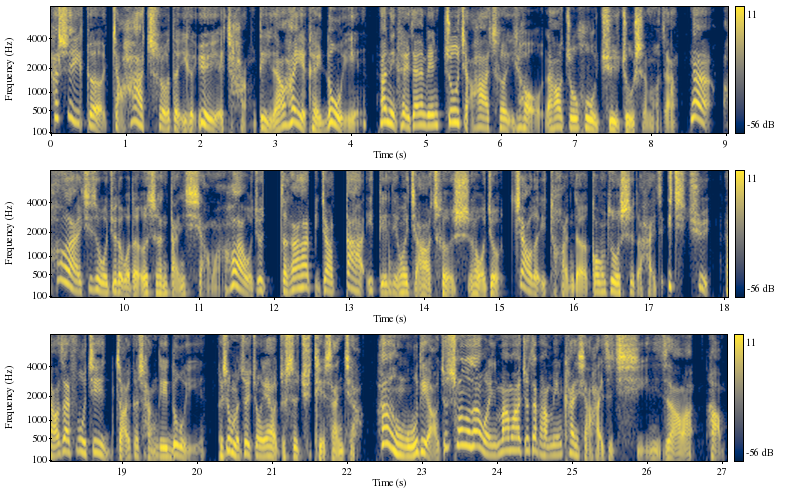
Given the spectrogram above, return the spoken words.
它是一个脚踏车的一个越野场地，然后它也可以露营，然后你可以在那边租脚踏车以后，然后租户具，住什么这样。那后来其实我觉得我的儿子很胆小嘛，后来我就等到他比较大一点点会脚踏车的时候，我就叫了一团的工作室的孩子一起去，然后在附近找一个场地露营。可是我们最重要就是去铁三角，他很无聊，就是从头到尾，你妈妈就在旁边看小孩子骑，你知道吗？好。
